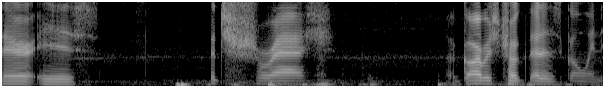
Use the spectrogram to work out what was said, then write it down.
There is a trash, a garbage truck that is going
